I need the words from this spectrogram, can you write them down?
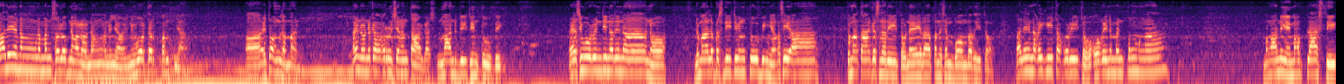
Bali yan ang laman sa loob ng ano, ng ano niya, yung water pump niya. Ah, ito ang laman. Ayun, no, nakakaroon siya ng tagas, lumaano dito yung tubig. Kaya siguro hindi na rin na ano, lumalabas dito yung tubig niya kasi ah, tumatagas na rito, nahihirapan na siyang bomba rito. Bali yung nakikita ko rito, okay naman tong mga mga ano yan, mga plastic,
